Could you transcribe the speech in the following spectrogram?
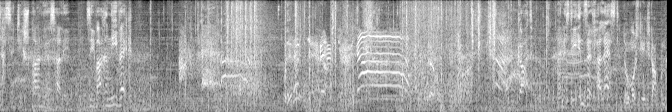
Das sind die Spanier, Sully. Sie waren nie weg. Gott, wenn es die Insel verlässt. Du musst ihn stoppen.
